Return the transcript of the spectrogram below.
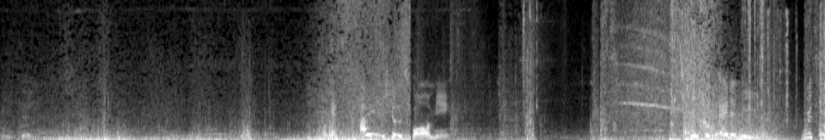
he did. Okay, how are you just gonna spawn me? With an enemy, with a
